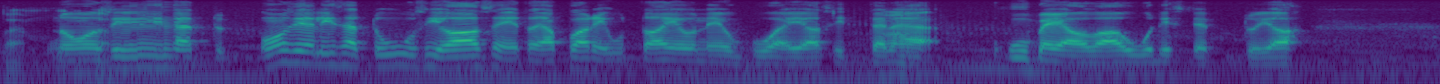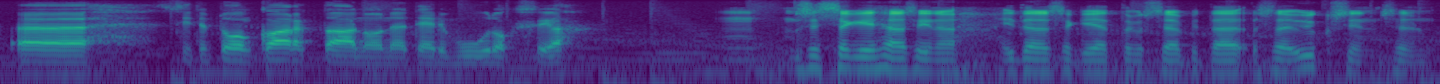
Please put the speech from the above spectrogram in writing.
tai muuta. No on siellä, lisätty, on siellä lisätty uusia aseita ja pari uutta ajoneuvoa ja sitten no. nämä hubeja ollaan uudistettu ja öö, sitten tuon karttaan on tehnyt muutoksia. Mm, no siis sekin ihan siinä itellä sekin, että kun se pitää, se yksin sen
